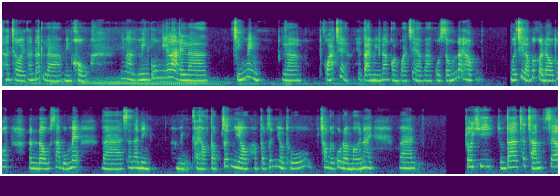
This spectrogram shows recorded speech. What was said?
than trời than đất là mình khổ. Nhưng mà mình cũng nghĩ lại là chính mình là quá trẻ. Hiện tại mình đang còn quá trẻ và cuộc sống đại học mới chỉ là bước khởi đầu thôi. Lần đầu xa bố mẹ và xa gia đình. Mình phải học tập rất nhiều, học tập rất nhiều thứ trong cái cuộc đời mới này. Và đôi khi chúng ta chắc chắn sẽ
